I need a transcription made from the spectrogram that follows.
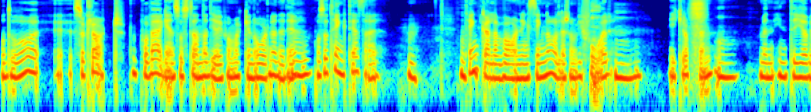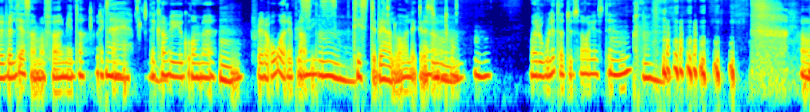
Och då såklart, på vägen så stannade jag ju på macken och ordnade det. Mm. Och så tänkte jag så här. Hmm, tänk alla varningssignaler som vi får Mm. i kroppen. Mm. Men inte gör vi väl det samma förmiddag. Liksom. Nej. Det kan vi ju gå med Mm. flera år ibland. Mm. Tills det blir allvarligare Ja. symptom. Mm. Vad roligt att du sa just det. Ja.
